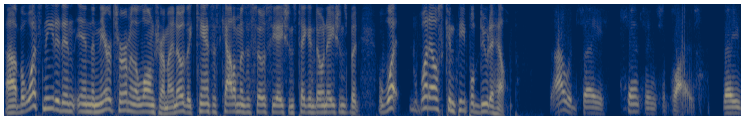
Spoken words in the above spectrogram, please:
Uh, but what's needed in, in the near term and the long term? I know the Kansas Cattlemen's Association's taking donations, but what what else can people do to help? I would say fencing supplies. They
